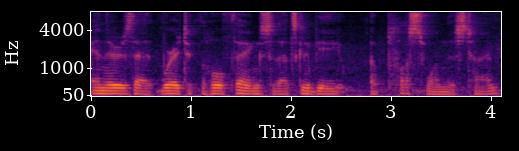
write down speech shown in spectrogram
And there's that where I took the whole thing, so that's going to be a plus 1 this time.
